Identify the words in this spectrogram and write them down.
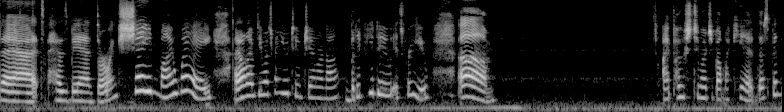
that has been throwing shade my way. I don't know if you watch my YouTube channel or not, but if you do, it's for you. Um, I post too much about my kid. That's been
